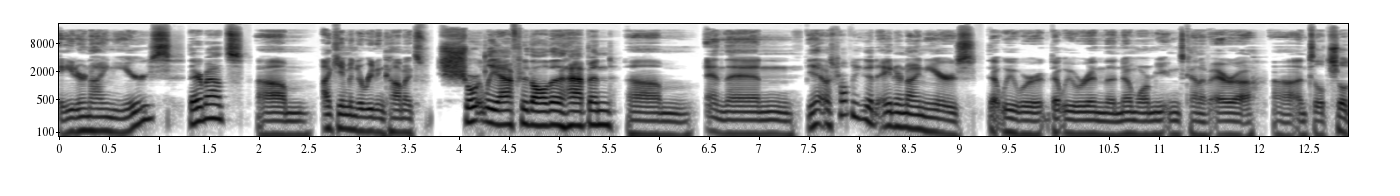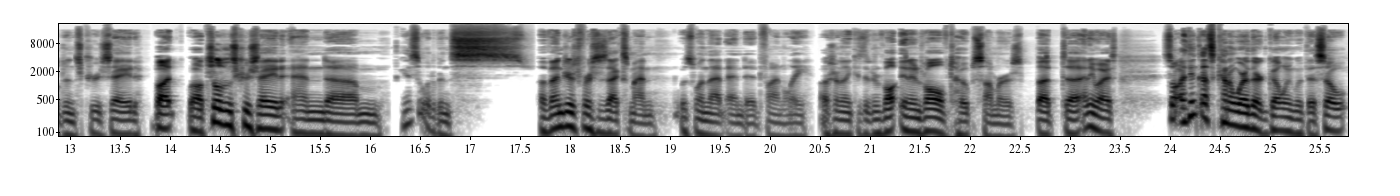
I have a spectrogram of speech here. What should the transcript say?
eight or nine years thereabouts. Um, I came into reading comics shortly after all that happened, um, and then yeah, it was probably a good eight or nine years that we were that we were in the No More Mutants kind of era uh, until Children's Crusade. But well, Children's Crusade and um, I guess it would have been. S- Avengers versus X Men was when that ended. Finally, I was trying to think because it, involved it involved Hope Summers. But uh, anyways, so I think that's kind of where they're going with this. So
